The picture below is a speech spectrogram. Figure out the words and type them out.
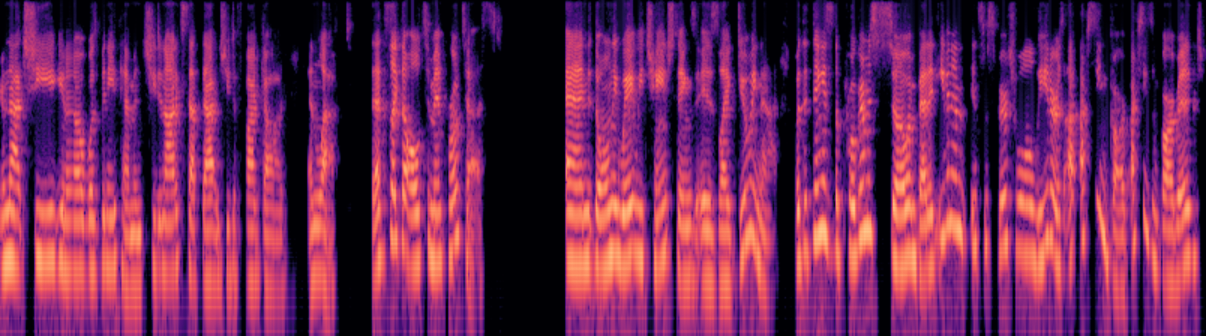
and that she, you know, was beneath him and she did not accept that and she defied God and left. That's like the ultimate protest. And the only way we change things is like doing that. But the thing is, the program is so embedded, even in, in some spiritual leaders. I, I've seen garb, I've seen some garbage.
